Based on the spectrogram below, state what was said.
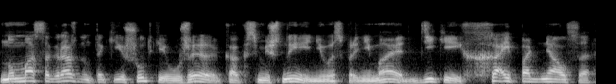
но масса граждан такие шутки уже как смешные не воспринимает. Дикий хай поднялся.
